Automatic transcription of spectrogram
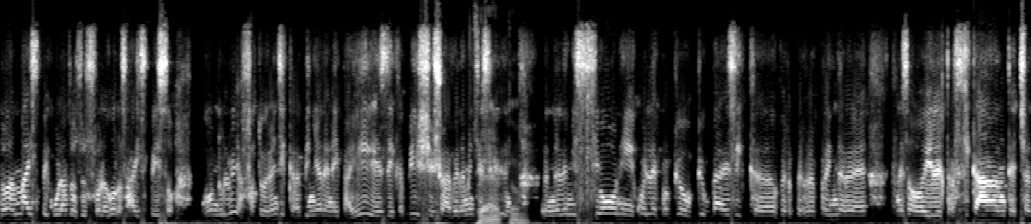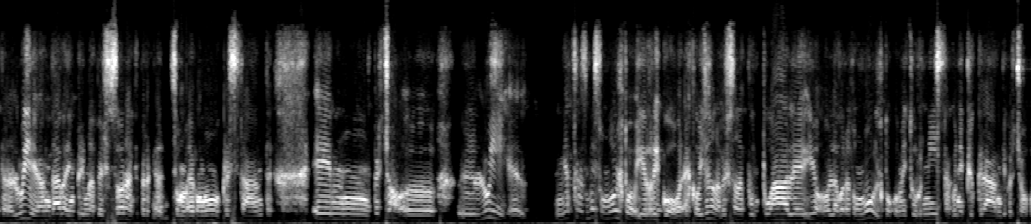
non ha mai speculato sul suo lavoro, sai, spesso quando lui ha fatto veramente il carabiniere nei paesi, capisci? Cioè veramente certo. si, nelle missioni, quelle proprio più basic per, per prendere so, il trafficante, eccetera, lui andava in prima persona perché insomma era un uomo prestante e ehm, perciò eh, lui eh, mi ha trasmesso molto il rigore. Ecco, io sono una persona puntuale, io ho lavorato molto come turnista con i più grandi, perciò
